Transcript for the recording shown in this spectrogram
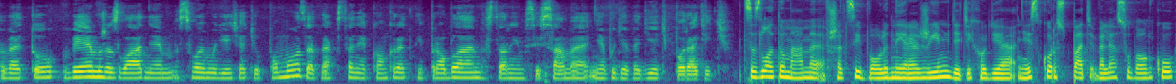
vetu Viem, že zvládnem svojmu dieťaťu pomôcť, ak stane konkrétny problém, s ktorým si samé nebude vedieť poradiť. Cez leto máme všetci voľný režim, deti chodia neskôr spať, veľa sú vonku.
